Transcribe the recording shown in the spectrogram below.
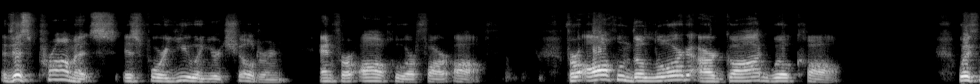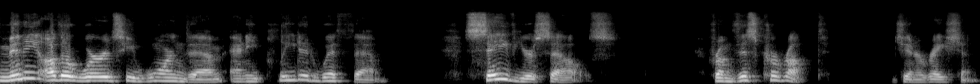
This promise is for you and your children, and for all who are far off, for all whom the Lord our God will call. With many other words, he warned them and he pleaded with them Save yourselves from this corrupt generation.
